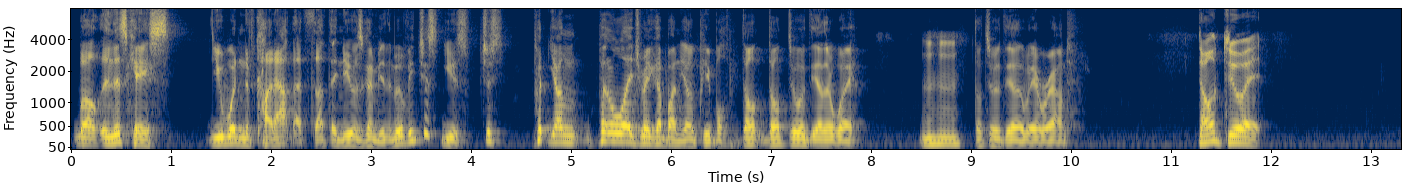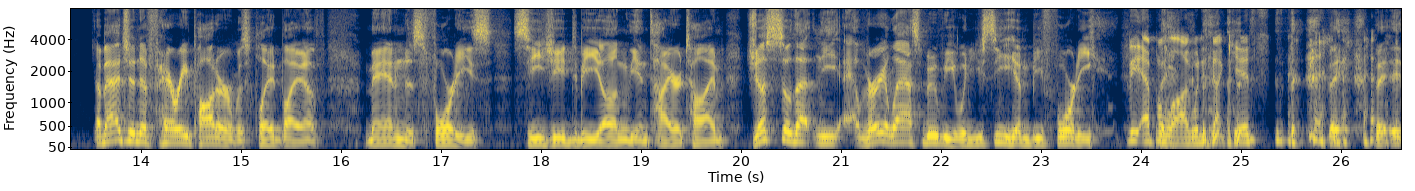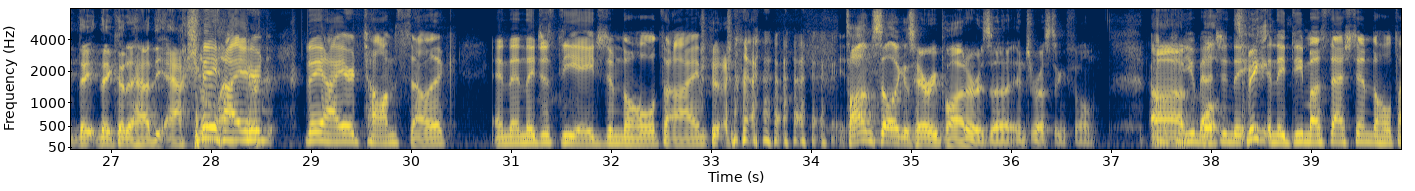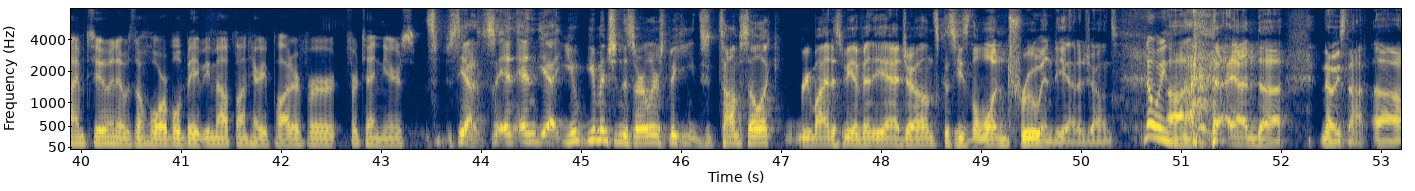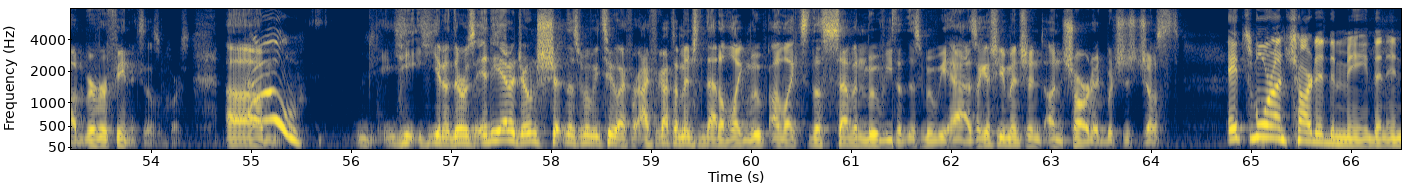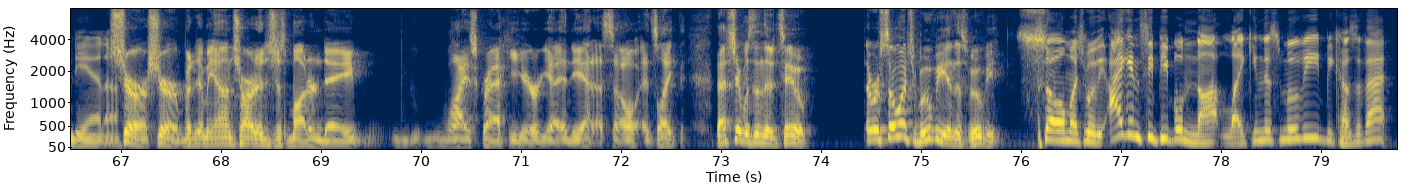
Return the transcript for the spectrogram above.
well, in this case, you wouldn't have cut out that stuff. They knew it was going to be in the movie. Just use, just put young, put old age makeup on young people. Don't, don't do it the other way. Mm-hmm. Don't do it the other way around. Don't do it. Imagine if Harry Potter was played by a man in his 40s, CG'd to be young the entire time, just so that in the very last movie, when you see him be 40, The epilogue when he's got kids. they, they, they, they could have had the actual. they actor. hired they hired Tom Selleck and then they just de-aged him the whole time. Tom Selleck as Harry Potter is an interesting film. Oh, Uh, can you well, imagine? they, speaking- and they demustached him the whole time too, and it was a horrible baby mouth on Harry Potter for for ten years. Yeah, and, and yeah, you you mentioned this earlier. Speaking, Tom Selleck reminds me of Indiana Jones because he's the one true Indiana Jones. No, he's Uh, not. and uh, no, he's not. Um, River Phoenix is, of course. Um, Oh, he, he- you know, there was Indiana Jones shit in this movie too. I, for, I forgot to mention that of like move of like the seven movies that this movie has. I guess you mentioned Uncharted, which is just it's more Uncharted to me than Indiana. sure, sure, but I mean, Uncharted is just modern day wisecracky or yeah, Indiana. So it's like that shit was in there too. There was so much movie in this movie. So much movie. I can see people not liking this movie because of that.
